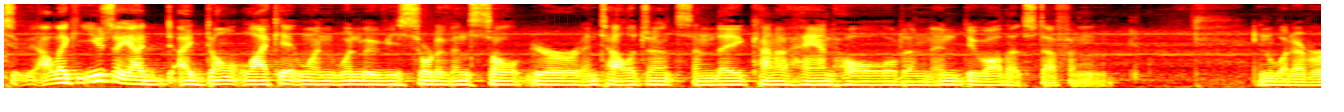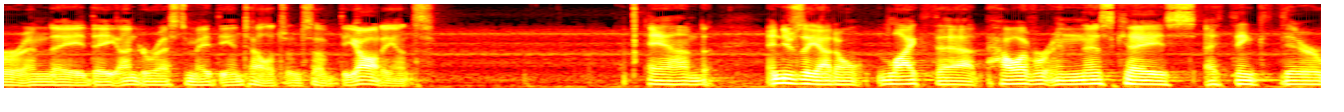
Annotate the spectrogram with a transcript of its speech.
to I like usually I, I don't like it when, when movies sort of insult your intelligence and they kind of handhold and, and do all that stuff and and whatever, and they, they underestimate the intelligence of the audience. And and usually I don't like that. However, in this case, I think there,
